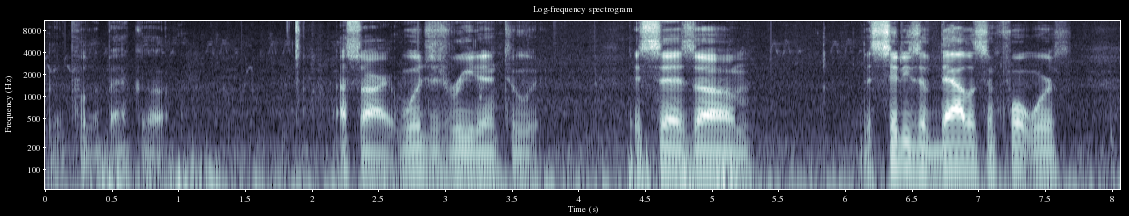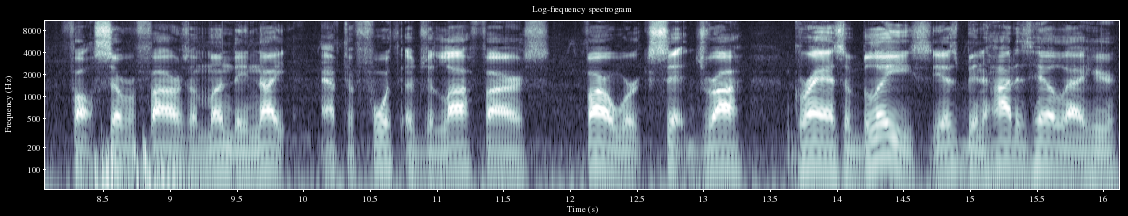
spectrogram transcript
Let me pull it back up. That's all right. We'll just read into it. It says, um, the cities of Dallas and Fort Worth fought several fires on Monday night after 4th of July fires. Fireworks set dry grass ablaze. Yeah, it's been hot as hell out here,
